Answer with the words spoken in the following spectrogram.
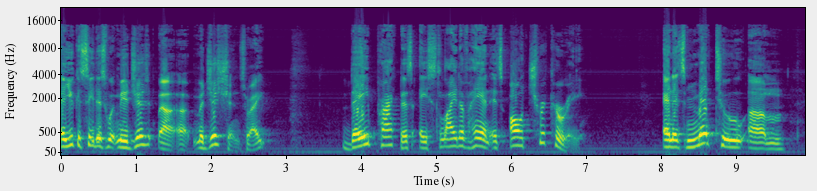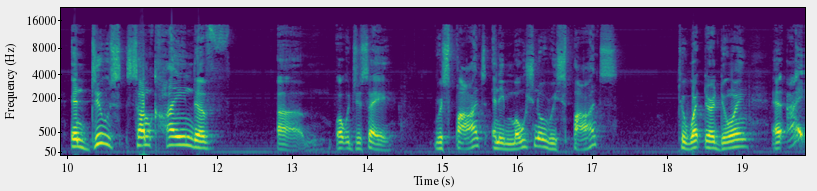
And you can see this with magi- uh, uh, magicians, right? they practice a sleight of hand. It's all trickery. And it's meant to um, induce some kind of, um, what would you say, response, an emotional response to what they're doing. And I,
